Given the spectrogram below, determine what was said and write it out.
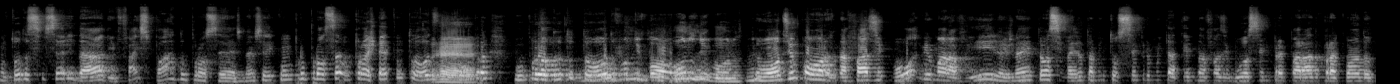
com toda sinceridade, faz parte do processo, né? Você compra o, processo, o projeto todo, você É. compra o produto todo, o futebol. Bônus e bônus. né? No ônus e o bônus. Na fase boa, mil maravilhas, né? Então, assim, mas eu também estou sempre muito atento na fase boa, sempre preparado para quando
